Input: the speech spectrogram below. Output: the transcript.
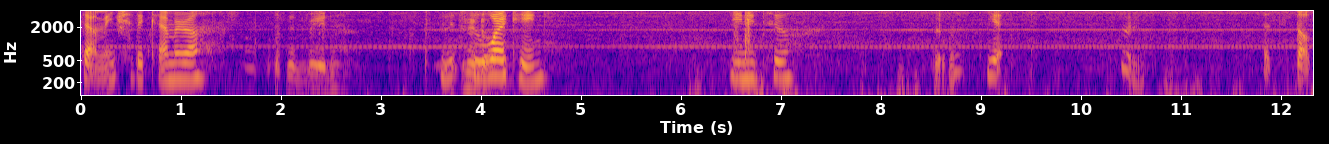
damage the camera. It's in bed. Is it still working? You need to. That one? Yeah, Yeah. Stopped.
